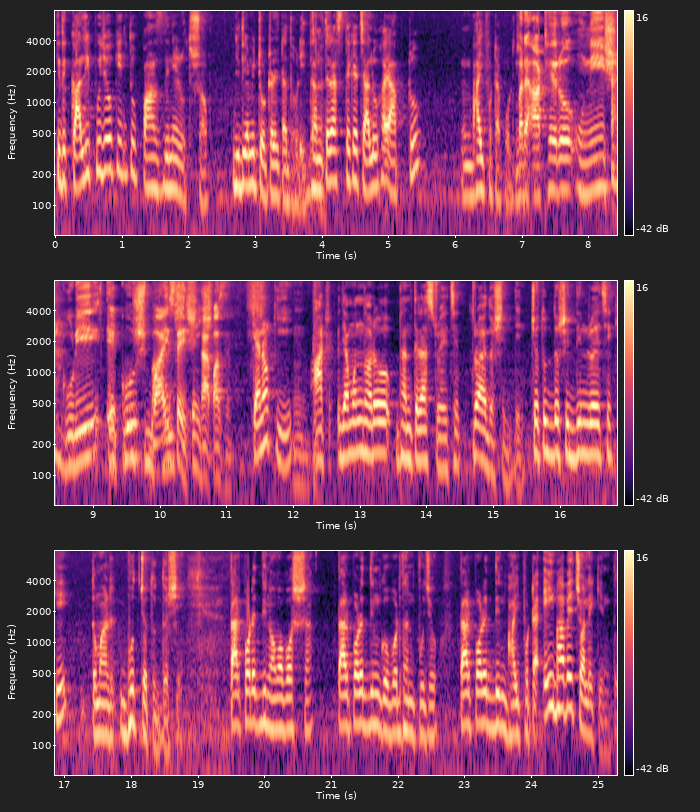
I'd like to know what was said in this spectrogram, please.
কিন্তু কালী পুজো কিন্তু পাঁচ দিনের উৎসব। যদি আমি টোটালটা ধরি ধনতেরাস থেকে চালু হয় আপ টু ভাইফোঁটা পর্যন্ত মানে আঠেরো উনিশ কুড়ি একুশ বাইশ তেইশ। হ্যাঁ পাঁচ দিন। কেন কি আট যেমন ধরো ধনতেরাস রয়েছে ত্রয়োদশীর দিন। চতুর্দশীর দিন রয়েছে কি? তোমার ভূত চতুর্দশী। তারপরের দিন অমাবস্যা তারপরের দিন গোবর্ধন পুজো তারপরের দিন ভাইফোঁটা। এইভাবে চলে কিন্তু।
